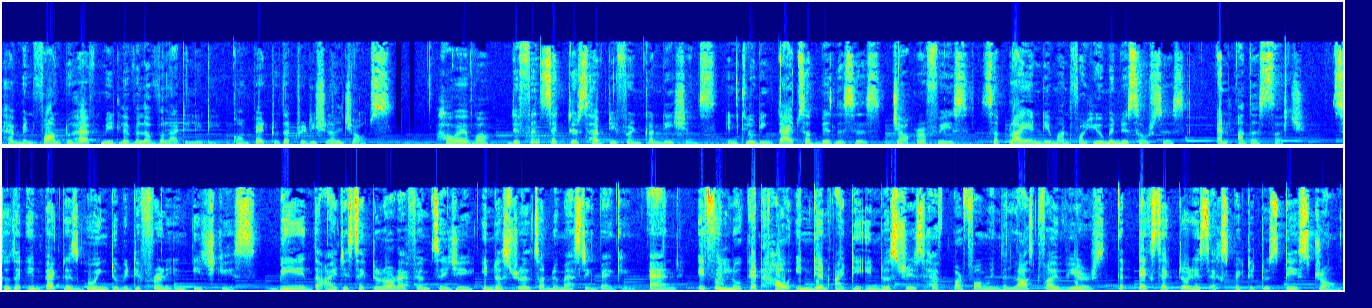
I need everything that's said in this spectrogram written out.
have been found to have mid level of volatility compared to the traditional jobs. However, different sectors have different conditions, including types of businesses, geographies, supply and demand for human resources, and others such. So the impact is going to be different in each case, be it the IT sector or FMCG, industrials or domestic banking. And if we look at how Indian IT industries have performed in the last 5 years, the tech sector is expected to stay strong,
